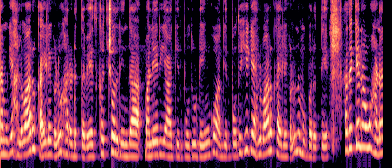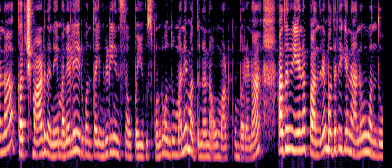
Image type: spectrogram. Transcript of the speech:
ನಮಗೆ ಹಲವಾರು ಕಾಯಿಲೆಗಳು ಹರಡುತ್ತವೆ. ಅದು ಕಚ್ಚೋದ್ರಿಂದ ಮಲೇರಿಯಾ ಆಗಿರ್ಬೋದು, ಡೆಂಗು ಆಗಿರ್ಬೋದು, ಹೀಗೆ ಹಲವಾರು ಕಾಯಿಲೆಗಳು ನಮಗೆ ಬರುತ್ತೆ. ಅದಕ್ಕೆ ನಾವು ಹಣನ ಖರ್ಚು ಮಾಡದೇ ಮನೆಯಲ್ಲೇ ಇರುವಂಥ ಇಂಗ್ರೀಡಿಯೆಂಟ್ಸ್ನ ಉಪಯೋಗಿಸ್ಕೊಂಡು ಒಂದು ಮನೆ ಮದ್ದನ್ನು ನಾವು ಮಾಡ್ಕೊಂಬರೋಣ. ಅದು ಏನಪ್ಪ ಅಂದರೆ, ಮೊದಲಿಗೆ ನಾನು ಒಂದು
